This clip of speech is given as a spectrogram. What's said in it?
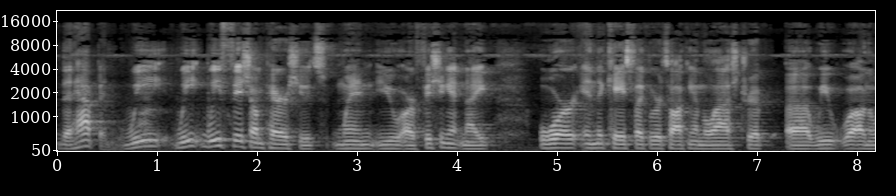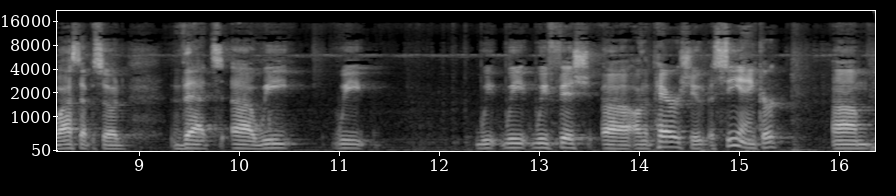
that happened. We we we fish on parachutes when you are fishing at night, or in the case like we were talking on the last trip, uh, we well, on the last episode that uh, we we we we we fish uh, on the parachute, a sea anchor. Um,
